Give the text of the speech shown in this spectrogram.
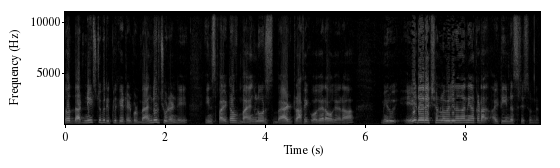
so that needs to be replicated ఇప్పుడు బెంగళూరు చూడండి. In spite of Bangalore's bad traffic వగేరా వగేరా మీరు ఏ డైరెక్షన్లో వెళ్ళినా కానీ అక్కడ ఐటీ ఇండస్ట్రీస్ ఉన్నాయి.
